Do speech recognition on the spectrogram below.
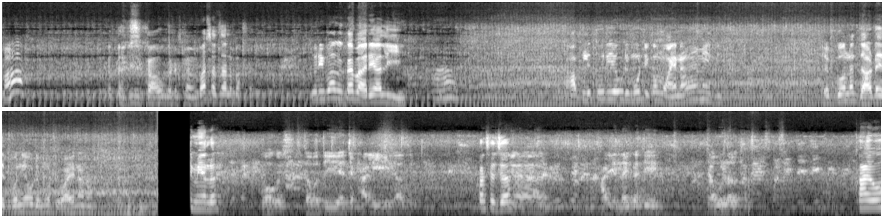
का? काय का बसा चाल बसा. तुरी बघा काय भारी आली. आपली तुरी एवढी मोठी कम व्हायना नाही माहिती? एक दोनच झाड आहेत पण एवढी मोठी व्हायना ना. मिळालं हो तेव्हा ती याच्या खाली अजून कशाच्या? खाली नाही का ती तेवढं काय हो?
